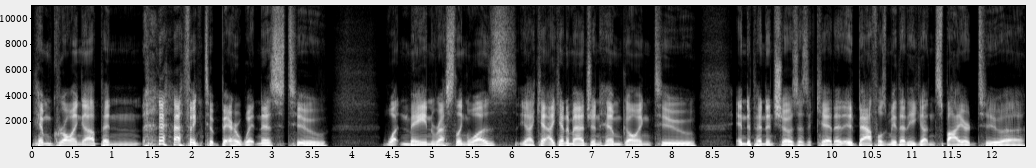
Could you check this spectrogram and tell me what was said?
him growing up and having to bear witness to what Maine wrestling was. Yeah, I can't I can't imagine him going to independent shows as a kid. It, it baffles me that he got inspired to uh,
